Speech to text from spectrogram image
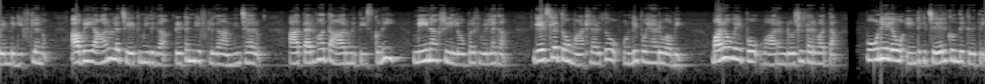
వెండి గిఫ్ట్లను అవి ఆరుల చేతి మీదుగా రిటర్న్ గిఫ్ట్లుగా అందించారు. ఆ తర్వాత ఆరుని తీసుకుని మీనాక్షి లోపలికి వెళ్ళగా గెస్ట్లతో మాట్లాడుతూ ఉండిపోయాడు అభి. మరోవైపు వారం రోజుల తర్వాత పూణేలో ఇంటికి చేరుకుంది కృతి.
